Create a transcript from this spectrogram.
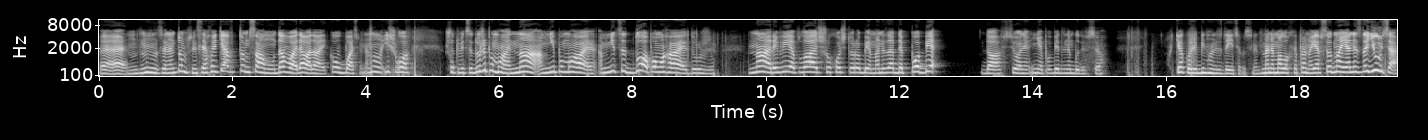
Е, е, ну це не в тому смислі, хоча в тому самому. Давай, давай, давай, ковбась мене. Ну і що? Що тобі це дуже допомагає? На, а мені допомагає. А мені це допомагає, друже. На, реві, плач, що хочеш, то роби. Мене буде побє... Да, все, ні, побіди не буде, все. Хоча коли бінго не здається, пацани. В мене мало хп, але я все одно я не здаюся.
